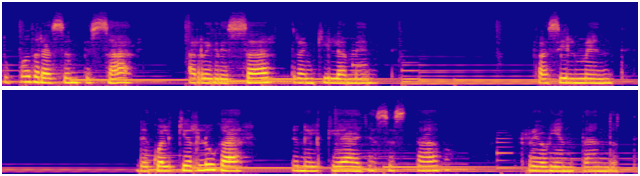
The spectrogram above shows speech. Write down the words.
tú podrás empezar a regresar tranquilamente, fácilmente, de cualquier lugar en el que hayas estado reorientándote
